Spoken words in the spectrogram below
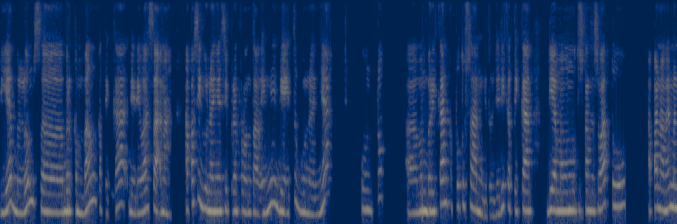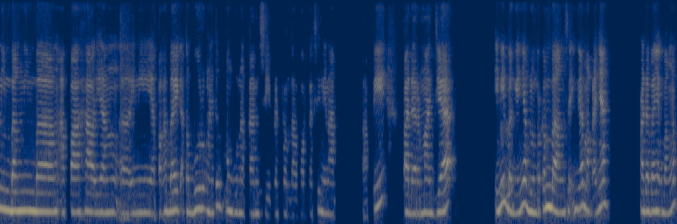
dia belum berkembang ketika dia dewasa. Nah, apa sih gunanya si prefrontal ini? Dia itu gunanya untuk memberikan keputusan gitu. Jadi ketika dia mau memutuskan sesuatu, apa namanya menimbang-nimbang apa hal yang uh, ini apakah baik atau buruk. Nah itu menggunakan si prefrontal cortex ini. Nah tapi pada remaja ini bagiannya belum berkembang. Sehingga makanya ada banyak banget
